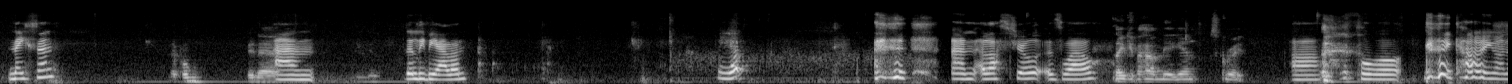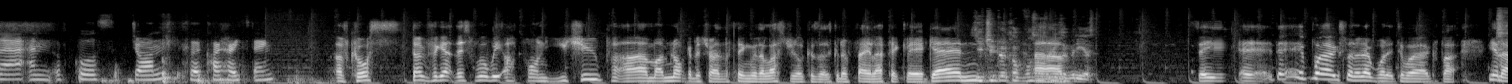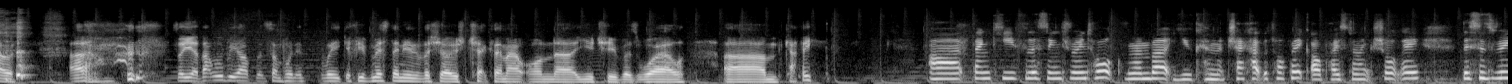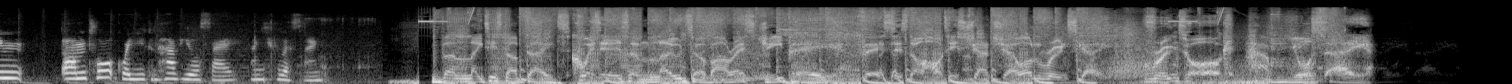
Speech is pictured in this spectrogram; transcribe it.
Nathan No problem. Been, uh, and Lily B. Allen Yep. and Illustrial as well. Thank you for having me again. It's great. uh, for coming on air, and of course, John for co hosting. Of course, don't forget this will be up on YouTube. Um, I'm not going to try the thing with Illustrial because that's going to fail epically again. YouTube.com forward Um, slash videos. See, it, it works, but I don't want it to work. But you know, um, so yeah, that will be up at some point in the week. If you've missed any of the shows, check them out on uh, YouTube as well. Um, Kathy, Uh, thank you for listening to Rune Talk. Remember, you can check out the topic. I'll post a link shortly. This is Rune um, Talk, where you can have your say. Thank you for listening. The latest updates, quizzes, and loads of RSGP. This is the hottest chat show on RuneScape. Rune Talk. Have your say.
